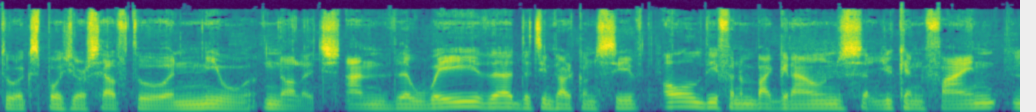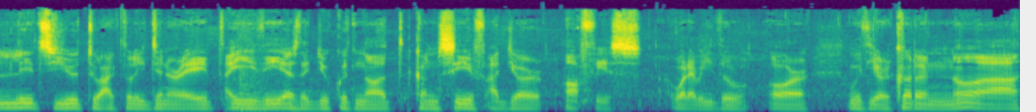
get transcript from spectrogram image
to expose yourself to a new knowledge. And the way that the teams are conceived, all different backgrounds you can find, leads you to actually generate ideas that you could not conceive at your office, whatever you do, or with your current, no, uh,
